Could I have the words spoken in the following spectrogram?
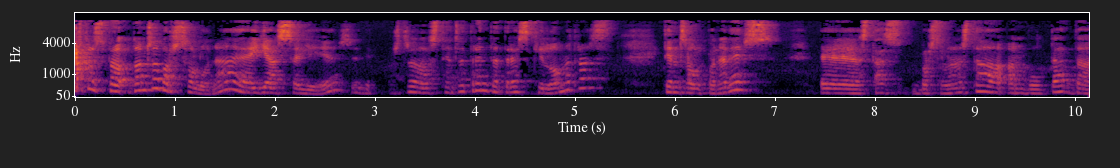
ostres, però doncs a Barcelona eh, hi ha cellers? Ostres, els tens a 33 quilòmetres? Tens el Penedès, eh, estàs, Barcelona està envoltat de,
